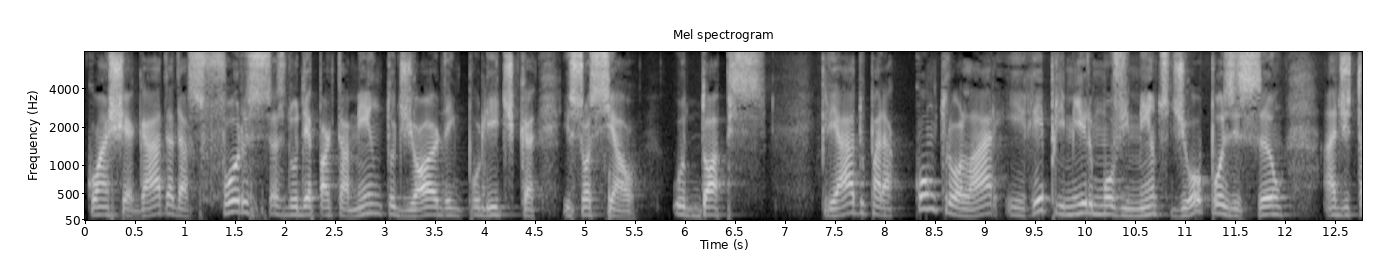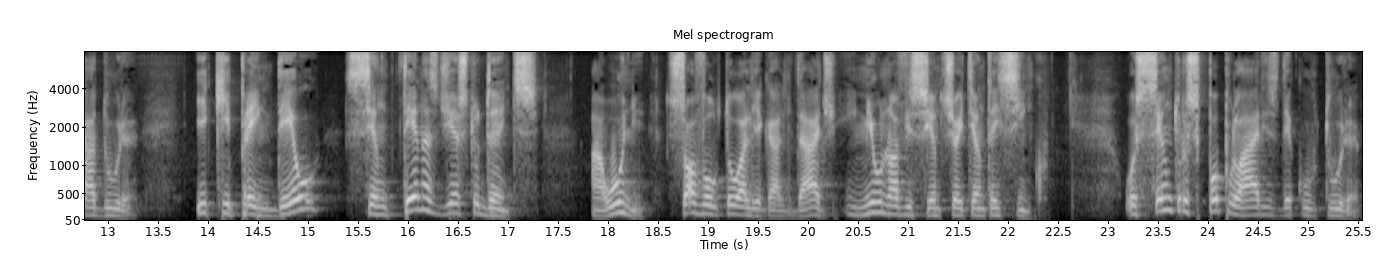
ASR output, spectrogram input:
com a chegada das forças do Departamento de Ordem Política e Social, o DOPS, criado para controlar e reprimir movimentos de oposição à ditadura e que prendeu centenas de estudantes. A UNE só voltou à legalidade em 1985. Os Centros Populares de Cultura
